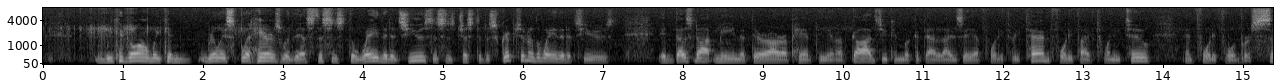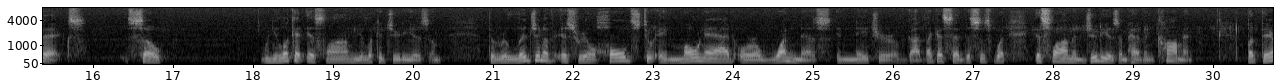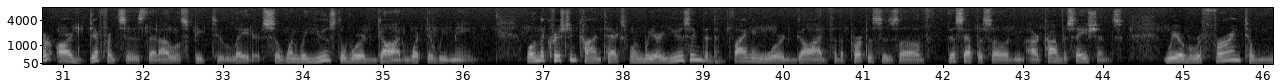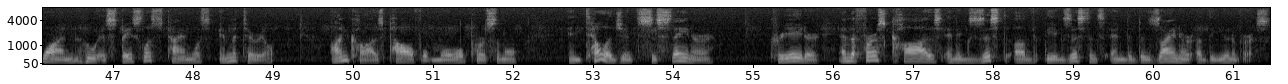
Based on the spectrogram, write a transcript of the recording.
we could go on, we can really split hairs with this. This is the way that it's used. This is just a description of the way that it's used. It does not mean that there are a pantheon of gods. You can look at that at Isaiah 43:10, 45:22, and 44 verse 6. So when you look at Islam, you look at Judaism, the religion of Israel holds to a monad or a oneness in nature of God. Like I said, this is what Islam and Judaism have in common. But there are differences that I will speak to later. So when we use the word God, what do we mean? Well, in the Christian context, when we are using the defining word God for the purposes of this episode and our conversations, we are referring to one who is spaceless, timeless, immaterial, uncaused, powerful, moral, personal, intelligent, sustainer, creator, and the first cause and exist of the existence and the designer of the universe.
